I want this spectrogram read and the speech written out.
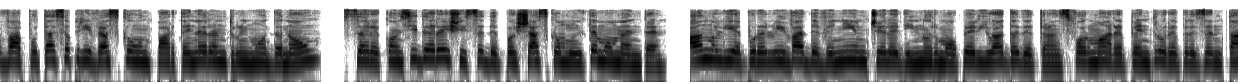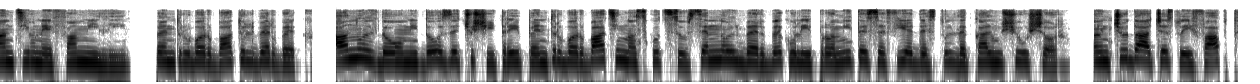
va putea să privească un partener într-un mod nou, să reconsidere și să depășească multe momente. Anul iepurelui va deveni în cele din urmă o perioadă de transformare pentru reprezentanții unei familii. Pentru bărbatul berbec, anul 2023 pentru bărbații născuți sub semnul berbecului promite să fie destul de calm și ușor. În ciuda acestui fapt,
